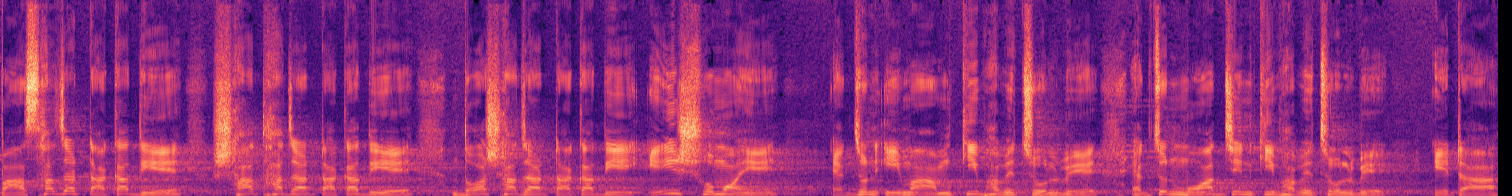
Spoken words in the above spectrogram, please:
পাঁচ হাজার টাকা দিয়ে, সাত হাজার টাকা দিয়ে, দশ হাজার টাকা দিয়ে এই সময়ে একজন ইমাম কীভাবে চলবে, একজন মোয়াজ্জিন কীভাবে চলবে, এটা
